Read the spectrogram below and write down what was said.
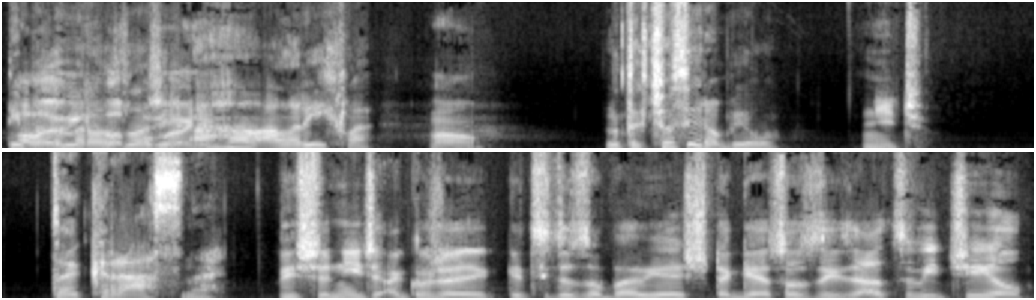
Tým ale rýchlo pomerne. Aha, ale rýchle. No, No tak čo si robil? nič. To je krásne. Vieš nič, akože keď si to zoberieš, tak ja som si zacvičil,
